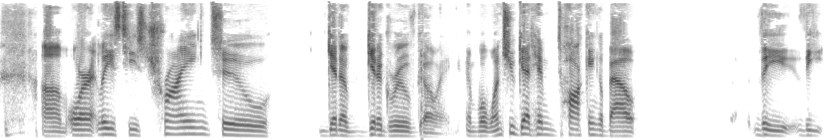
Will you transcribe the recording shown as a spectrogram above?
um, or at least he's trying to get a get a groove going. And well, once you get him talking about the the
